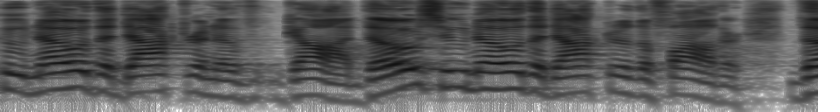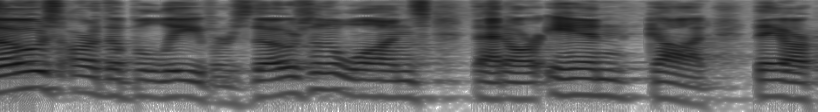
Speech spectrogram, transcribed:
who know the doctrine of God, those who know the doctrine of the Father, those are the believers. Those are the ones that are in God. They are,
